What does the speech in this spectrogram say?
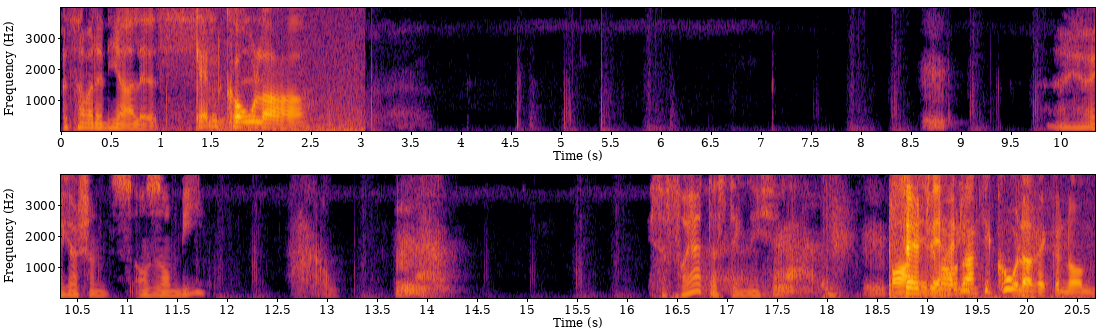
Was haben wir denn hier alles? Ken Cola. Höre ich ja schon ein Zombie. Wieso feuert das Ding nicht? Boah, ey, Safety der hat Mode jetzt die Cola weggenommen.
